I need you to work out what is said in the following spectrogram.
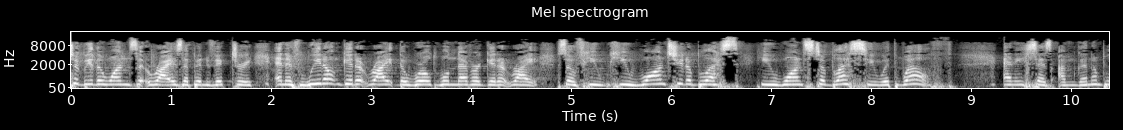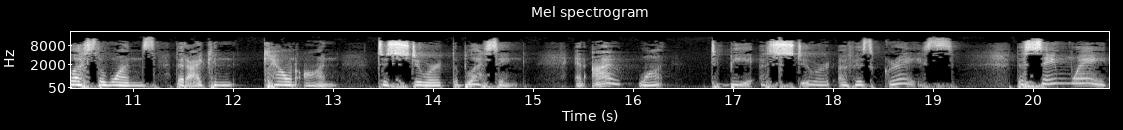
to be the ones that rise up in victory. And if we don't get it right, the world will never get it right. So if He, he wants you to bless, He wants to bless you with wealth. And He says, I'm going to bless the ones that I can count on to steward the blessing. And I want to be a steward of His grace. The same way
